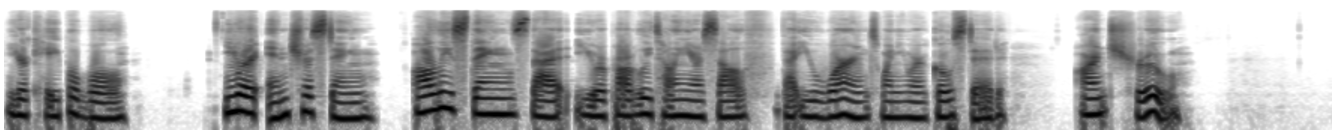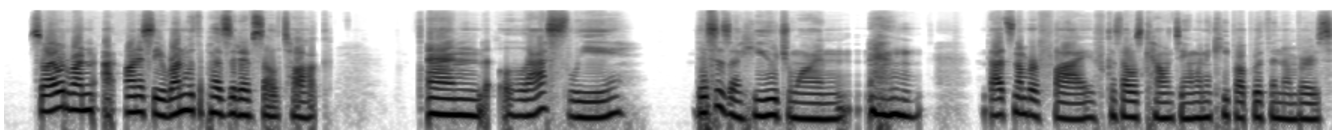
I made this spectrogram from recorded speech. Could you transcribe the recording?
you're capable, you're interesting. All these things that you were probably telling yourself that you weren't when you were ghosted aren't true. So I would run, honestly, run with a positive self talk. And lastly, this is a huge one. That's number five because I was counting. I'm going to keep up with the numbers.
